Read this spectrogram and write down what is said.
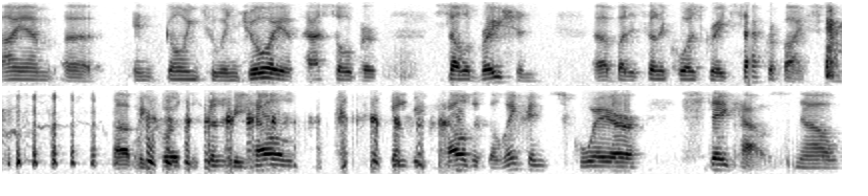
I am uh, in going to enjoy a Passover celebration, uh, but it's going to cause great sacrifice uh, because it's going to be held. It's going to be held at the Lincoln Square Steakhouse. Now,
